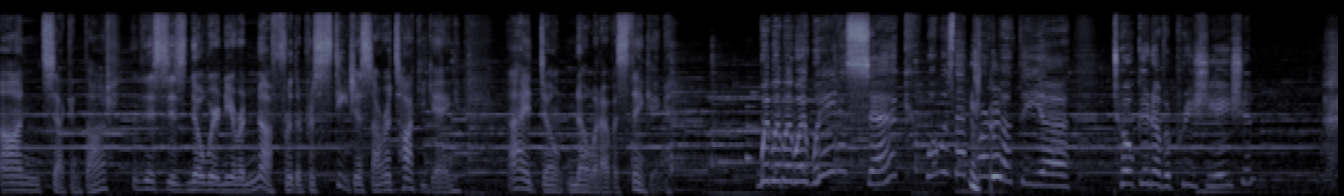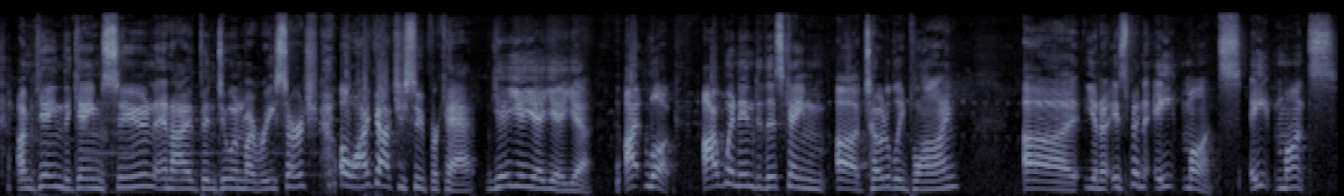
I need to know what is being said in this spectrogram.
On second thought, this is nowhere near enough for the prestigious Arataki gang. I don't know what I was thinking. Wait, wait, wait, wait, wait a sec. What was that part about the, uh, token of appreciation? I'm getting the game soon, and I've been doing my research. Oh, I got you, Super Cat. Yeah, yeah, yeah, yeah, yeah. I look. I went into this game uh, totally blind. Uh, you know, it's been eight months. Eight months.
